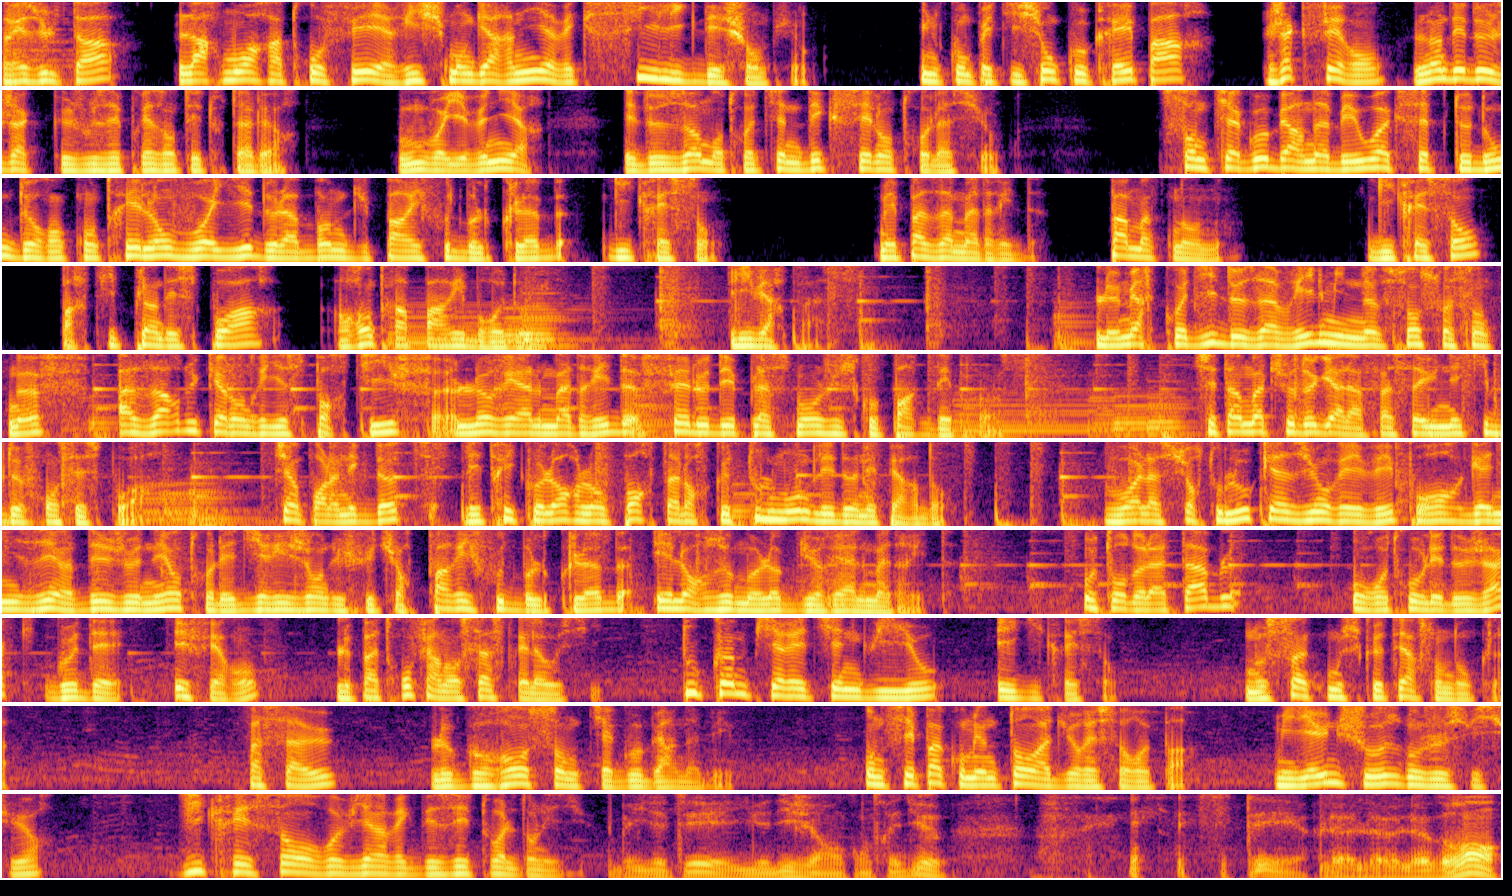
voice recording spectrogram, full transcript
Résultat, l'armoire à trophées est richement garnie avec six Ligues des Champions. Une compétition co-créée par Jacques Ferrand, l'un des deux Jacques que je vous ai présenté tout à l'heure. Vous me voyez venir, les deux hommes entretiennent d'excellentes relations. Santiago Bernabéu accepte donc de rencontrer l'envoyé de la bande du Paris Football Club, Guy Cresson. Mais pas à Madrid, pas maintenant non. Guy Cresson, parti plein d'espoir, rentre à Paris bredouille. L'hiver passe. Le mercredi 2 avril 1969, hasard du calendrier sportif, le Real Madrid fait le déplacement jusqu'au Parc des Princes. C'est un match de gala face à une équipe de France Espoir. Tiens, pour l'anecdote, les tricolores l'emportent alors que tout le monde les donnait perdants. Voilà surtout l'occasion rêvée pour organiser un déjeuner entre les dirigeants du futur Paris Football Club et leurs homologues du Real Madrid. Autour de la table, on retrouve les deux Jacques, Godet et Ferrand. Le patron Fernand Sastre est là aussi. Tout comme Pierre-Étienne Guyot et Guy Crescent. Nos cinq mousquetaires sont donc là. Face à eux, le grand Santiago Bernabéu. On ne sait pas combien de temps a duré ce repas, mais il y a une chose dont je suis sûr. Guy Crescent revient avec des étoiles dans les yeux. il, était, il a dit j'ai rencontré Dieu. C'était le, grand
